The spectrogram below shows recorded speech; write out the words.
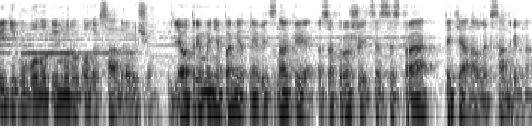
Лебедєву Володимиру Олександровичу. Для отримання пам'ятної відзнаки запрошується сестра Тетяна Олександрівна.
